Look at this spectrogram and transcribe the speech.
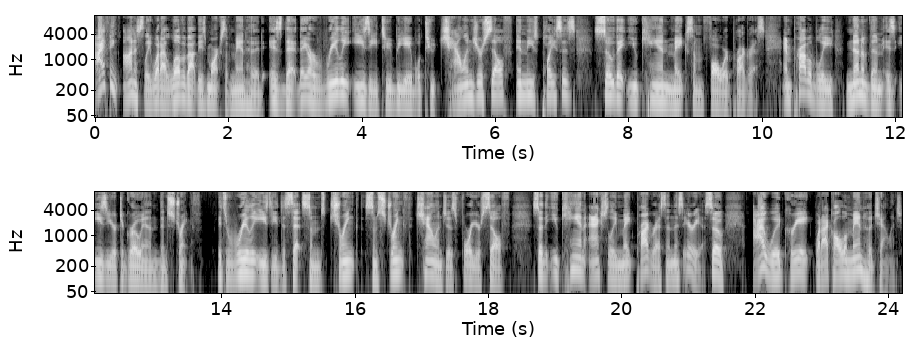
I think honestly, what I love about these marks of manhood is that they are really easy to be able to challenge yourself in these places so that you can make some forward progress. And probably none of them is easier to grow in than strength. It's really easy to set some strength, some strength challenges for yourself so that you can actually make progress in this area. So I would create what I call a manhood challenge.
